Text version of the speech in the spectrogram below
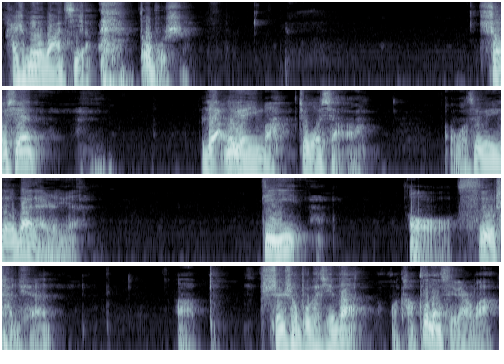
还是没有挖机啊？都不是。首先，两个原因吧。就我想啊，我作为一个外来人员，第一，哦，私有产权啊，神圣不可侵犯。我靠，不能随便挖。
